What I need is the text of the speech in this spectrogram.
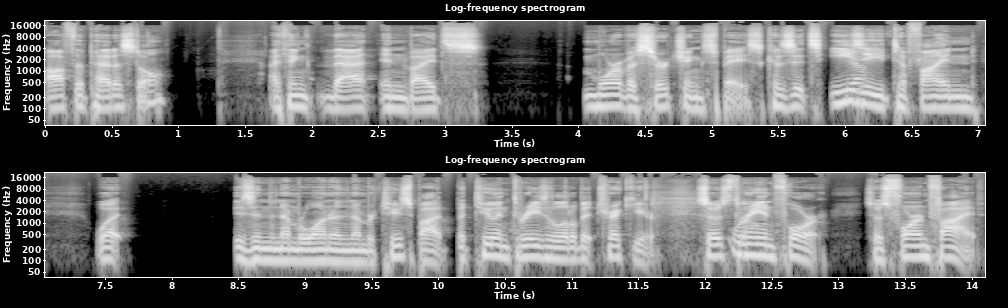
off the pedestal, I think that invites more of a searching space because it's easy to find what is in the number one or the number two spot, but two and three is a little bit trickier. So it's three Well- and four. So it's four and five.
